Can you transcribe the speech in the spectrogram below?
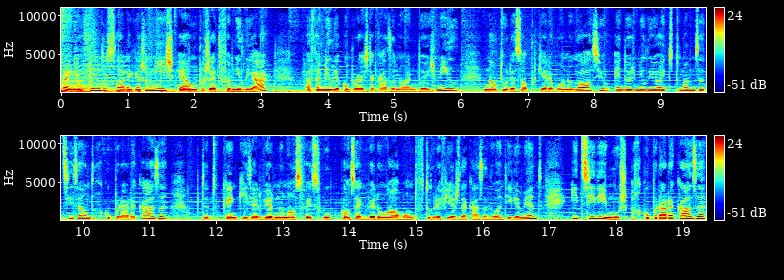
Bem, no fundo, o Solar Egas Muniz é um projeto familiar. A família comprou esta casa no ano 2000, na altura só porque era bom negócio. Em 2008 tomamos a decisão de recuperar a casa. Portanto, quem quiser ver no nosso Facebook consegue ver um álbum de fotografias da casa do antigamente e decidimos recuperar a casa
